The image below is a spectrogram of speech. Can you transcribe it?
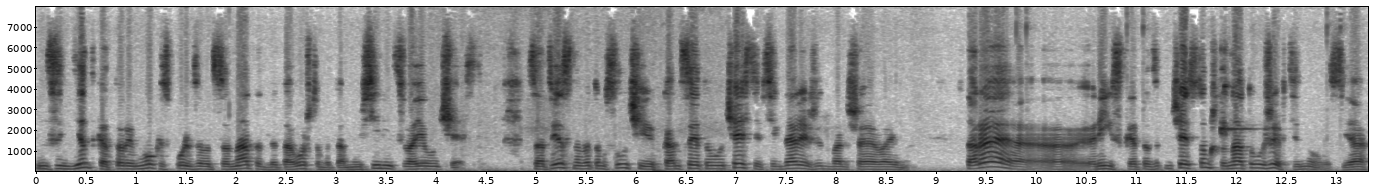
инцидент, который мог использоваться НАТО для того, чтобы там усилить свое участие. Соответственно, в этом случае в конце этого участия всегда лежит большая война. Вторая э, риск это заключается в том, что НАТО уже втянулось. Я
